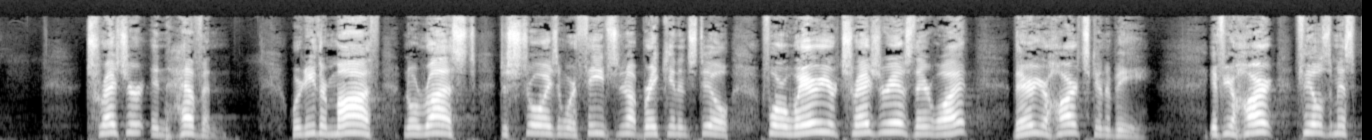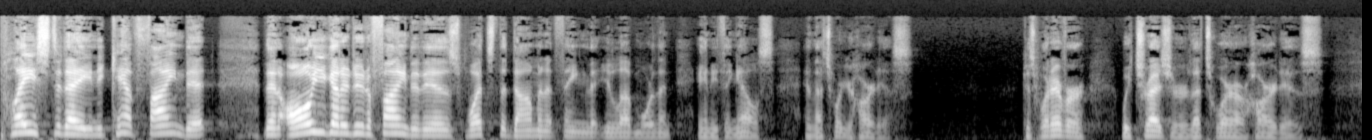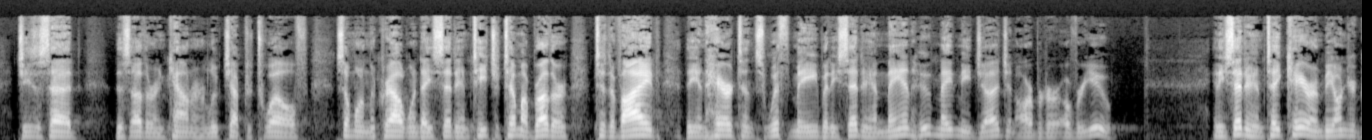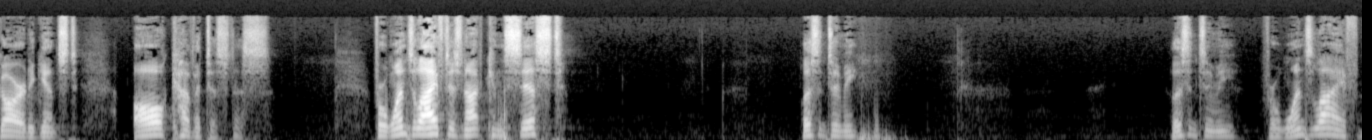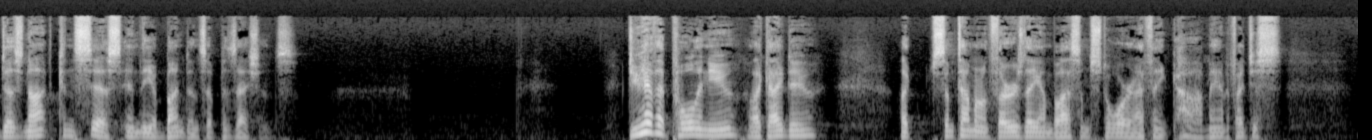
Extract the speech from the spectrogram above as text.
treasure in heaven, where neither moth nor rust destroys, and where thieves do not break in and steal. For where your treasure is, there what? There your heart's going to be. If your heart feels misplaced today and you can't find it, then all you got to do to find it is what's the dominant thing that you love more than anything else? And that's where your heart is. Because whatever we treasure, that's where our heart is. Jesus had this other encounter in Luke chapter 12. Someone in the crowd one day said to him, Teacher, tell my brother to divide the inheritance with me. But he said to him, Man, who made me judge and arbiter over you? And he said to him, Take care and be on your guard against all covetousness. For one's life does not consist, listen to me. Listen to me. For one's life does not consist in the abundance of possessions. Do you have that pull in you like I do? Like sometime on Thursday, I'm by some store and I think, oh man, if I just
